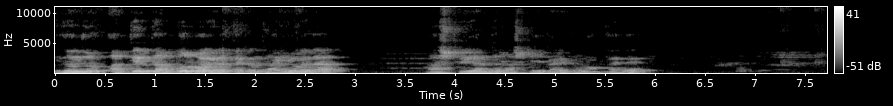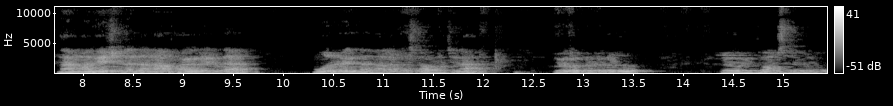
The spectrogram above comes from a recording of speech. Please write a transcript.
ಇದೊಂದು ಅತ್ಯಂತ ಅಪೂರ್ವವಾಗಿರತಕ್ಕಂತಹ ಯೋಗದ ರಾಷ್ಟ್ರೀಯ, ಅಂತಾರಾಷ್ಟ್ರೀಯ ಕಾರ್ಯಕ್ರಮ ಆಗ್ತಾ ಇದೆ. ನಮ್ಮ ದೇಶದ ನಾನಾ ಭಾಗಗಳಿಂದ ಮೂರರಿಂದ ನಾಲ್ಕು ಸಾವಿರ ಜನ ಯೋಗ ಪಟುಗಳು, ಯೋಗ ವಿದ್ವಾಂಸರುಗಳು,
